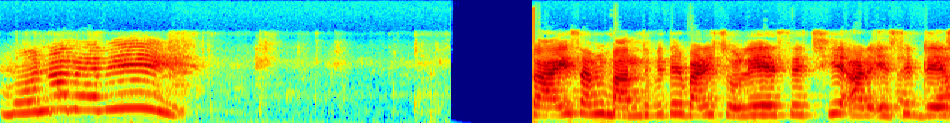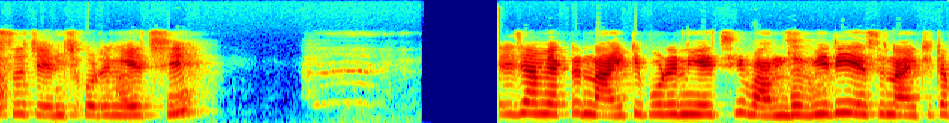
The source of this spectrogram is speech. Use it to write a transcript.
মনা বেবি! গাইস আমি বান্ধবীদের বাড়ি চলে এসেছি আর এসে ড্রেসও চেঞ্জ করে নিয়েছি। এই যে আমি একটা নাইটি পরে নিয়েছি, বান্ধবীরই এসে নাইটিটা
